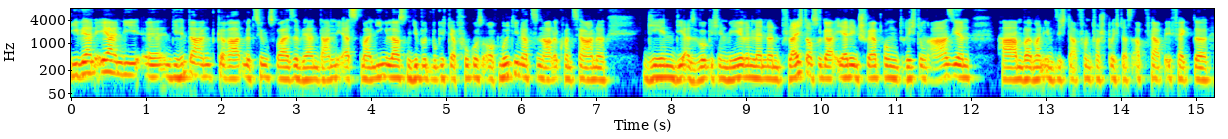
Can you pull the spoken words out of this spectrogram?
die werden eher in die, äh, in die Hinterhand geraten, beziehungsweise werden dann erstmal liegen lassen. Hier wird wirklich der Fokus auf multinationale Konzerne gehen, die also wirklich in mehreren Ländern, vielleicht auch sogar eher den Schwerpunkt Richtung Asien haben, weil man eben sich davon verspricht, dass Abfärbeffekte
